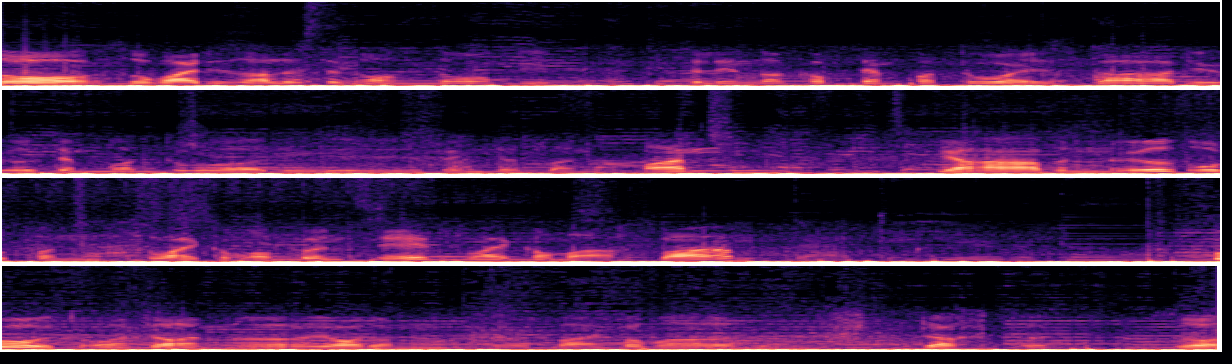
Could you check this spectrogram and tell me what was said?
So, soweit ist alles in Ordnung. Die Zylinderkopftemperatur ist da, die Öltemperatur, die fängt jetzt langsam an. Wir haben einen Öldruck von 2,5, nee 2,8 warm. Back a year ago. Gut, und dann, äh, ja, dann einfach mal drin. So,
